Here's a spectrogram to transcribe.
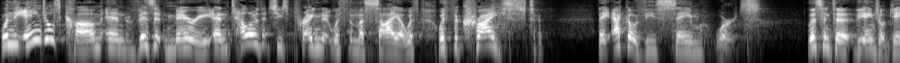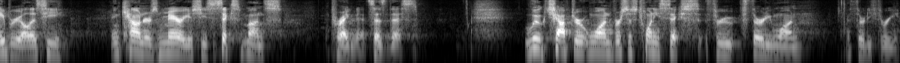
when the angels come and visit Mary and tell her that she's pregnant with the Messiah, with, with the Christ, they echo these same words. Listen to the angel Gabriel as he encounters Mary as she's six months pregnant. It says this Luke chapter 1, verses 26 through 31, 33.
